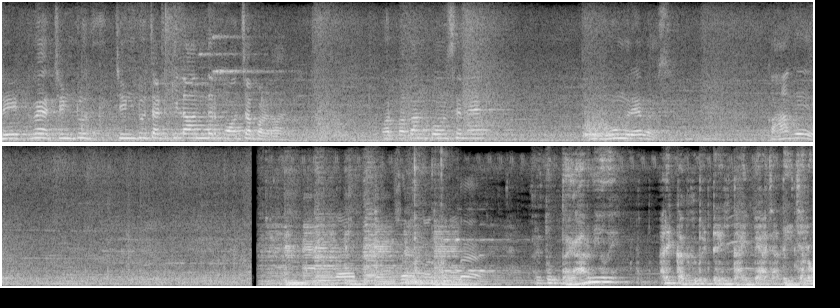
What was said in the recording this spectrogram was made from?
लेट में चिंटू चिंटू चटकीला अंदर पहुँचा पड़ रहा है। और पता नहीं कौन से मैं घूम रहे बस। कहाँ गए? अरे तुम तैयार नहीं हुए? अरे कभी कभी ट्रेन टाइम पे आ जाती है चलो।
